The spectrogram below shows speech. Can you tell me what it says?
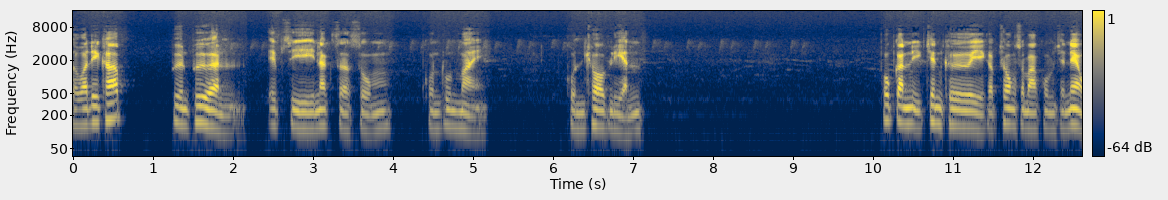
สวัสดีครับ เพื่อนเพื่อน FC นักสะสม คนรุ่นใหม่ คนชอบเหรียญพบกันอีกเช่นเคยกับช่องสมาคมชาแนล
